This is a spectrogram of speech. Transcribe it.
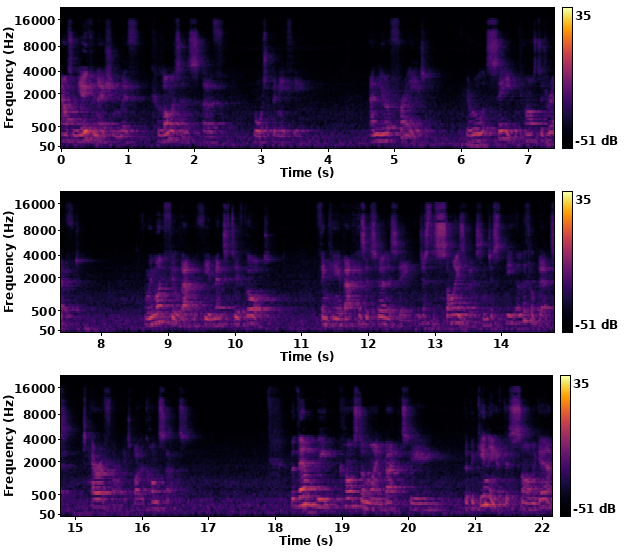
out in the open ocean with kilometres of water beneath you. And you're afraid. You're all at sea, cast adrift. And we might feel that with the immensity of God, thinking about his eternity, and just the size of it, and just be a little bit terrified by the concept. But then we cast our mind back to the beginning of this psalm again.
